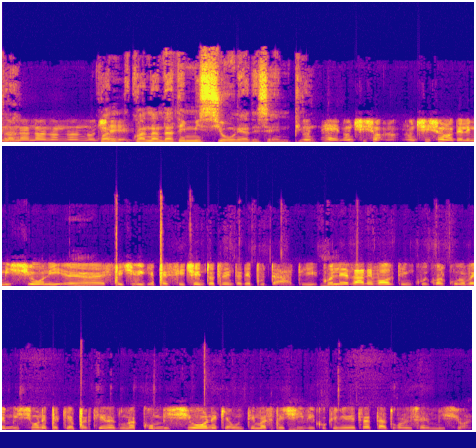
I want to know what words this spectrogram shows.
non, non quando, quando, andate in missione, ad esempio? Eh, non, ci sono, non, ci sono, delle missioni eh, specifiche per 630 deputati. Quelle rare volte in cui qualcuno va in missione perché appartiene ad una commissione che ha un tema specifico che viene trattato quando si è in missione.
